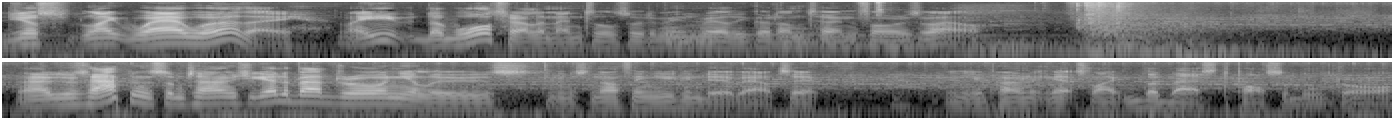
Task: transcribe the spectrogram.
just like where were they? Like the water elementals would have been really good on turn four as well. Now it just happens sometimes. You get a bad draw and you lose, and there's nothing you can do about it. And your opponent gets like the best possible draw,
